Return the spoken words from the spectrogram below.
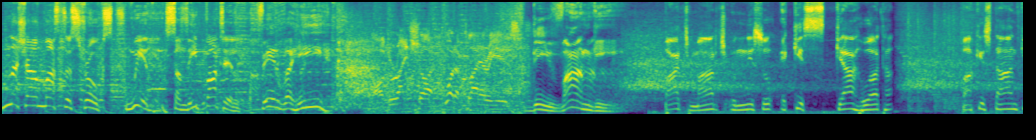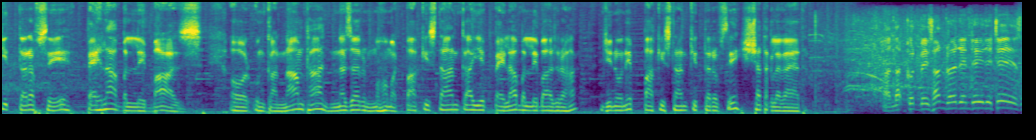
Nasha master strokes with Sandeep Patil. फिर वही Oh, great shot. What a player he is. दीवानगी पाँच मार्च 1921 क्या हुआ था पाकिस्तान की तरफ़ से पहला बल्लेबाज और उनका नाम था नज़र मोहम्मद पाकिस्तान का ये पहला बल्लेबाज रहा जिन्होंने पाकिस्तान की तरफ़ से शतक लगाया था And that could be his 100, indeed it is.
